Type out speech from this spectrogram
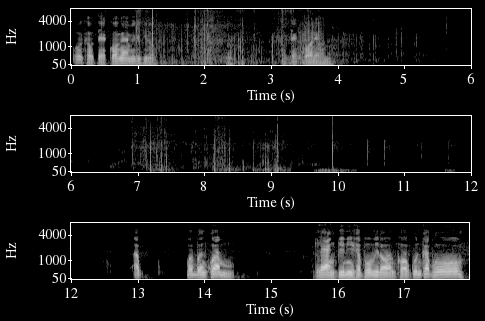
โอ้เขาแตกกองามมีด้วยพี่น้องเขาแตกกอแล้วเนาะมาเบิ่งความแรงปีนี้ครับผมพี่น้องขอบคุณครับผม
